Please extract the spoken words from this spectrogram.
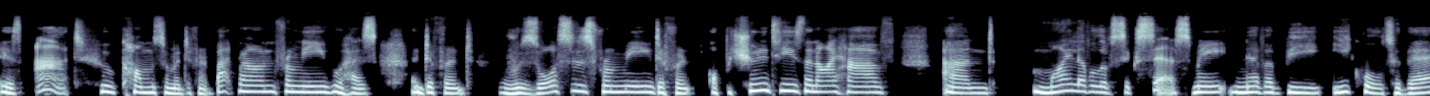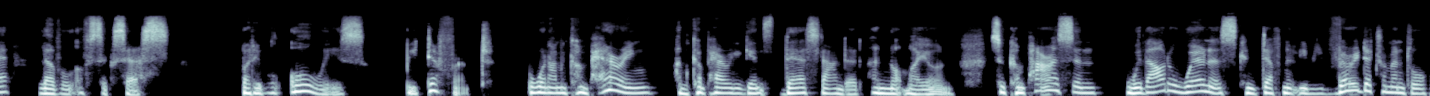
is at who comes from a different background from me, who has a different resources from me, different opportunities than I have. And my level of success may never be equal to their level of success, but it will always be different. But when I'm comparing, I'm comparing against their standard and not my own. So comparison without awareness can definitely be very detrimental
